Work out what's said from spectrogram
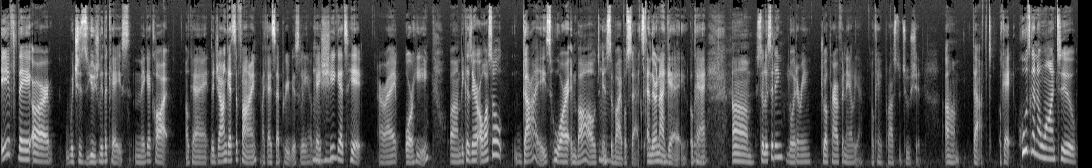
if they are which is usually the case, and they get caught, okay, the John gets a fine, like I said previously, okay, she gets hit all right, or he, um, because there are also guys who are involved in survival sex and they're not gay, okay? Um, soliciting, loitering, drug paraphernalia, okay, prostitution, um, theft, okay. Who's gonna want to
